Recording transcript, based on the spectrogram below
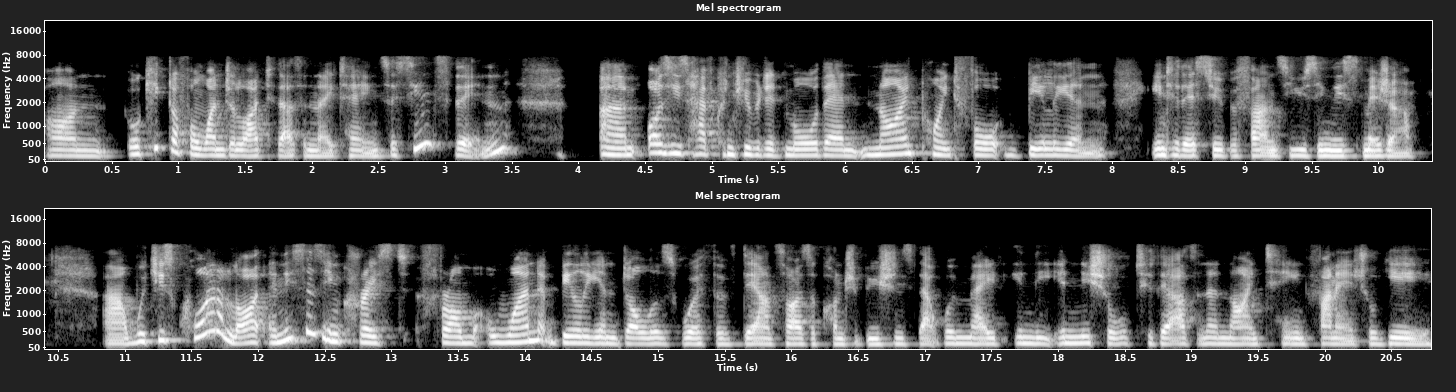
on, or kicked off on 1 July 2018. So since then, um, Aussies have contributed more than 9.4 billion into their super funds using this measure, uh, which is quite a lot. And this has increased from $1 billion worth of downsizer contributions that were made in the initial 2019 financial year.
